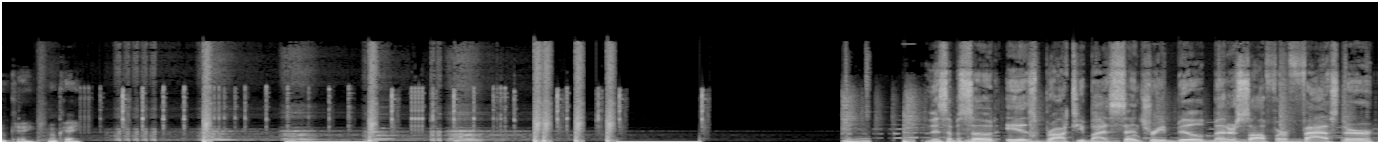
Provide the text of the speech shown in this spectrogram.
Okay. Okay. This episode is brought to you by Sentry. Build better software faster,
